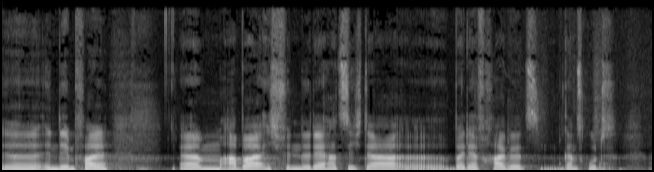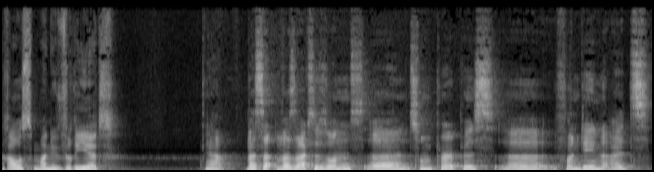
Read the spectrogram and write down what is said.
äh, in dem Fall. Ähm, aber ich finde, der hat sich da äh, bei der Frage ganz gut rausmanövriert. Ja, was, was sagst du sonst äh, zum Purpose äh, von denen als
